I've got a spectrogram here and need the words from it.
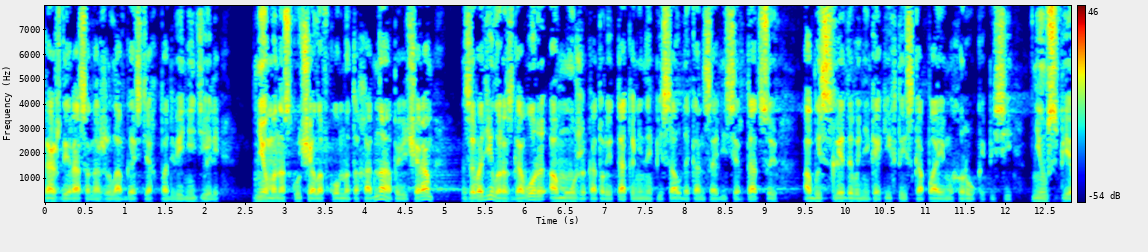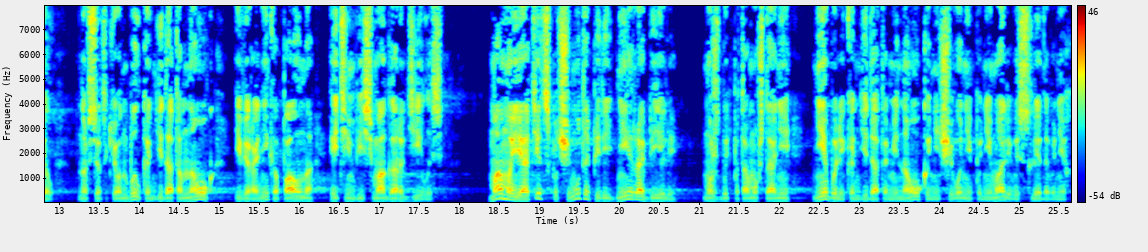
Каждый раз она жила в гостях по две недели — Днем она скучала в комнатах одна, а по вечерам заводила разговоры о муже, который так и не написал до конца диссертацию об исследовании каких-то ископаемых рукописей. Не успел, но все-таки он был кандидатом наук, и Вероника Павловна этим весьма гордилась. Мама и отец почему-то перед ней робели. Может быть, потому что они не были кандидатами наук и ничего не понимали в исследованиях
